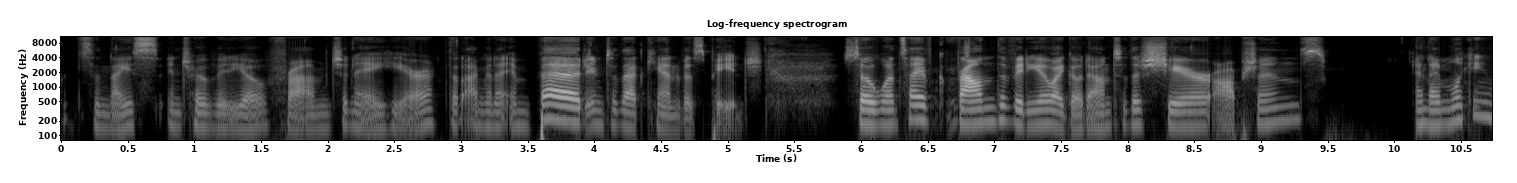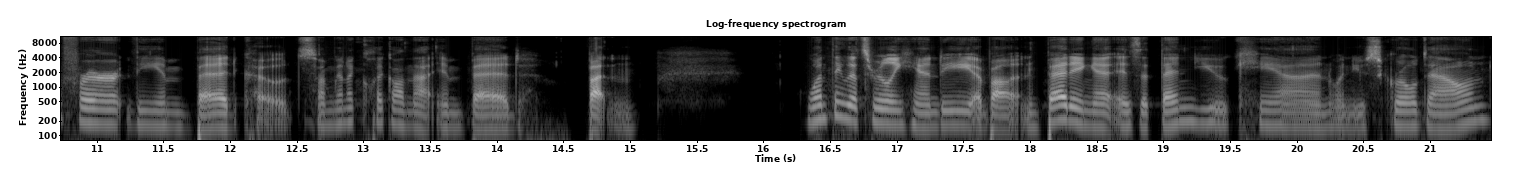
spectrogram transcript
It's a nice intro video from Janae here that I'm going to embed into that Canvas page. So once I've found the video I go down to the share options and I'm looking for the embed code. So I'm going to click on that embed button. One thing that's really handy about embedding it is that then you can, when you scroll down,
